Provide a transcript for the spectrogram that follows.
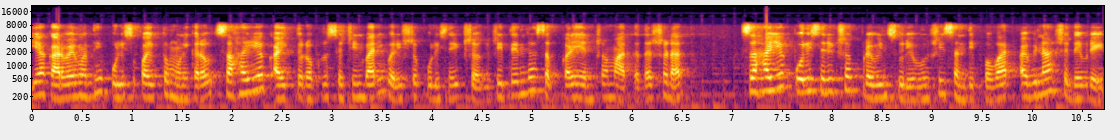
या कारवाईमध्ये पोलीस उपायुक्त मोनिका राऊत सहाय्यक आयुक्त डॉक्टर सचिन बारी वरिष्ठ पोलीस निरीक्षक जितेंद्र सपकाळे यांच्या मार्गदर्शनात सहाय्यक पोलीस निरीक्षक प्रवीण सूर्यवंशी संदीप पवार अविनाश देवरे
